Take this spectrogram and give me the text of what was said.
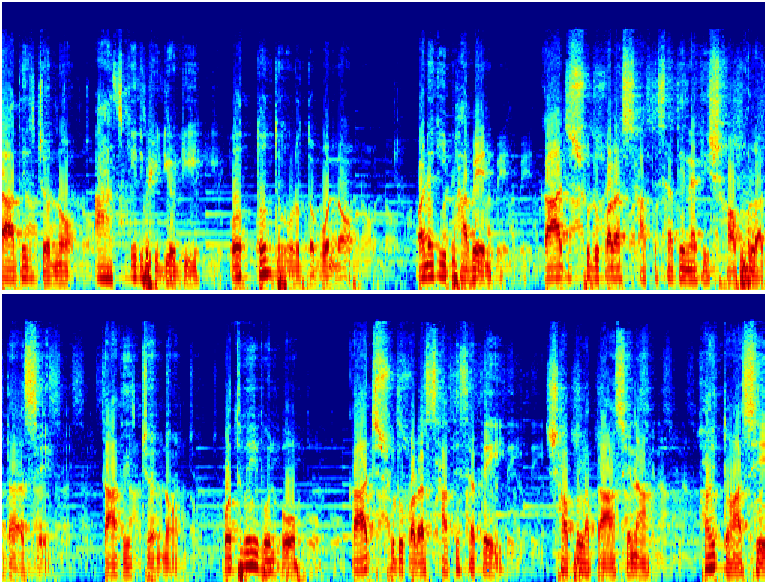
তাদের জন্য আজকের ভিডিওটি অত্যন্ত গুরুত্বপূর্ণ। অনেকেই ভাবেন কাজ শুরু করার সাথে সাথে নাকি সফলতা আছে। তাদের জন্য প্রথমেই বলব কাজ শুরু করার সাথে সাথেই সফলতা আসে না। হয়তো আসে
